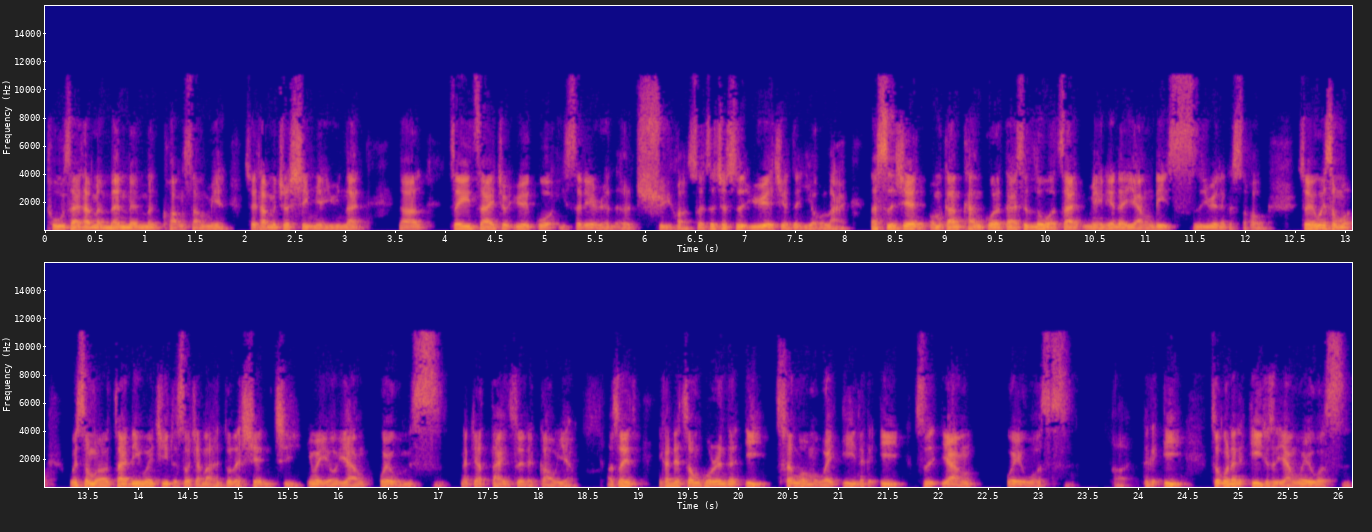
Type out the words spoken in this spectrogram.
涂在他们门门门框上面，所以他们就幸免于难。那这一灾就越过以色列人而去，哈，所以这就是逾越节的由来。那时间我们刚刚看过了，大概是落在每年的阳历四月那个时候。所以为什么为什么在立位记的时候讲到很多的献祭？因为有羊为我们死，那叫代罪的羔羊啊。所以你看，那中国人的义称我们为义，那个义是羊为我死啊，那个义，中国那个义就是羊为我死。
